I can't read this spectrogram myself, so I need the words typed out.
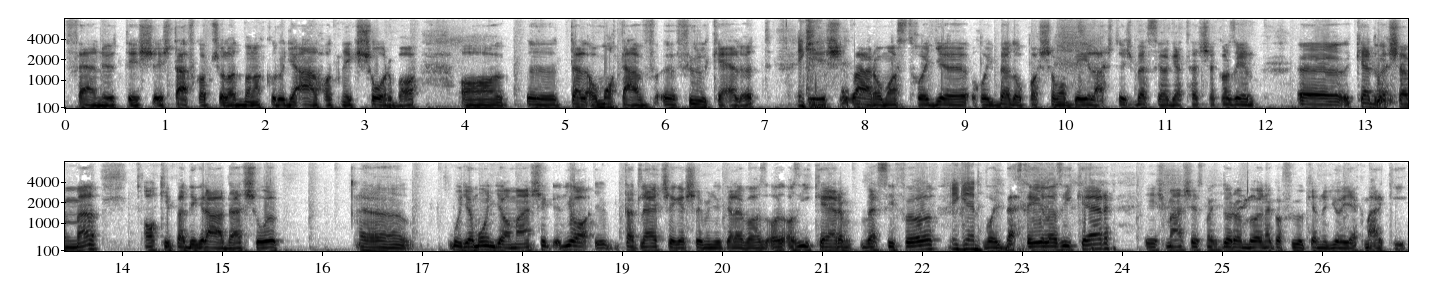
felnőtt és, és távkapcsolatban, akkor ugye állhatnék sorba a, a matáv fülke előtt, Igen. és várom azt, hogy, hogy bedopassam a Bélást, és beszélgethessek az én kedvesemmel, aki pedig ráadásul ugye mondja a másik, ja, tehát lehetséges, hogy mondjuk eleve az, az Iker veszi föl, Igen. vagy beszél az Iker, és másrészt meg dörömbölnek a fülken, hogy jöjjek már ki.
